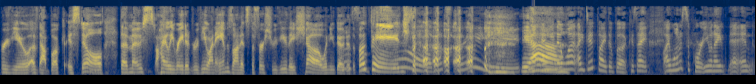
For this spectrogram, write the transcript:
review of that book is still mm-hmm. the most highly rated review on Amazon. It's the first review they show when you go to the book page. Cool. So. That's great. yeah. yeah. And you know what? I did buy the book because I, I want to support you and I, and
